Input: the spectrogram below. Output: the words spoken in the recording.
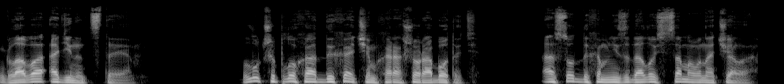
Глава 11. Лучше плохо отдыхать, чем хорошо работать. А с отдыхом не задалось с самого начала.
